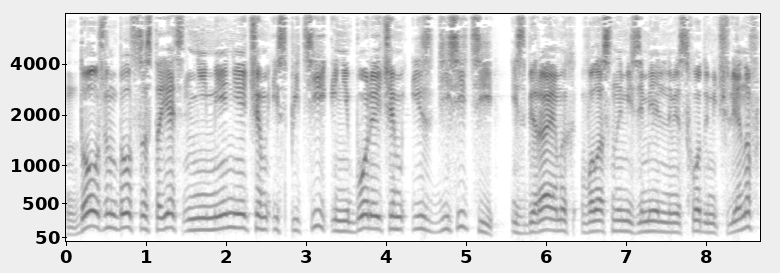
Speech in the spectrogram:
должен был состоять не менее чем из пяти и не более чем из десяти избираемых волосными земельными сходами членов,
